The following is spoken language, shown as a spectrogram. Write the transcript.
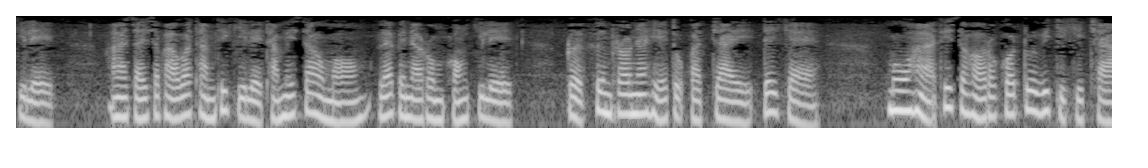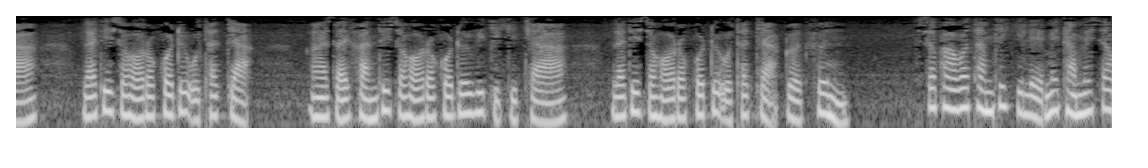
กิเลส อาศัยสภาวธรรมที่กิเลสทำให้เศร้าหมอง และเป็นอารมณ์ของกิเลส เกิดขึ้นเพราะนเหตุปัจจัยได้แก่ โมหะที่สหรคตด้วยวิจิกิจฉาและที่สหรคตด้วยอุทจจะ อาศัยขันธ์ที่สหรคตด้วยวิจิกิจฉาและที่สหรคตด้วยอุทจจะเกิดขึ้น สภาวธรรมที่กิเลสไม่ทำให้เศร้า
